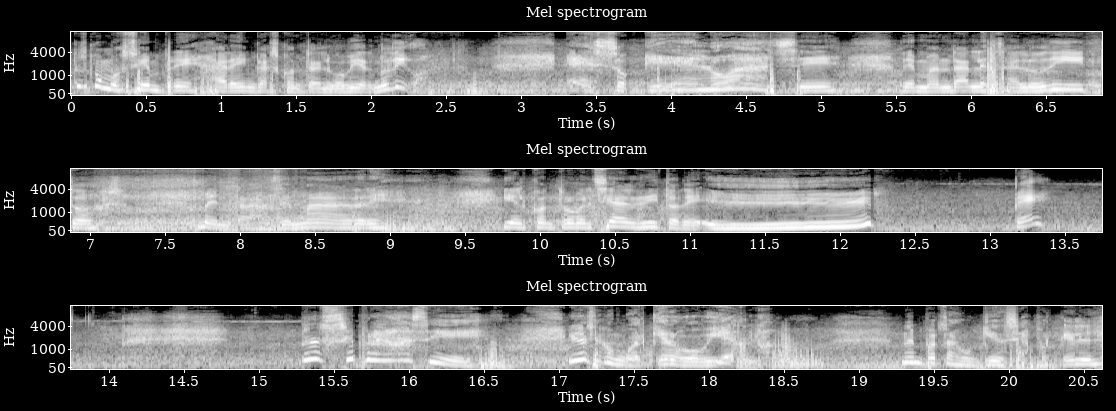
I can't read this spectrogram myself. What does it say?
pues como siempre, arengas contra el gobierno. Digo, eso que lo hace de mandarle saluditos, mentadas de madre y el controversial grito de ¿Ve? Pues siempre lo hace. Y lo hace con cualquier gobierno. No importa con quién sea, porque él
